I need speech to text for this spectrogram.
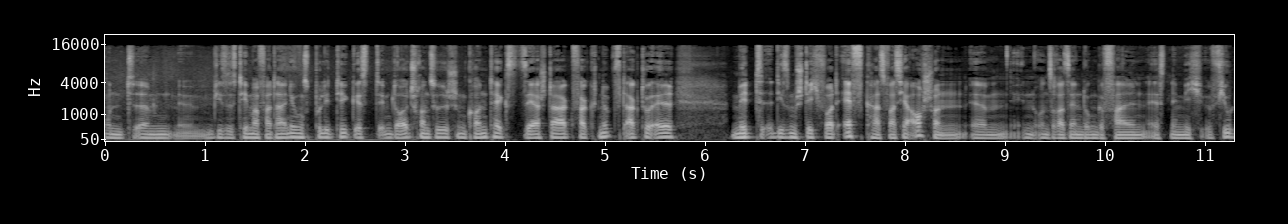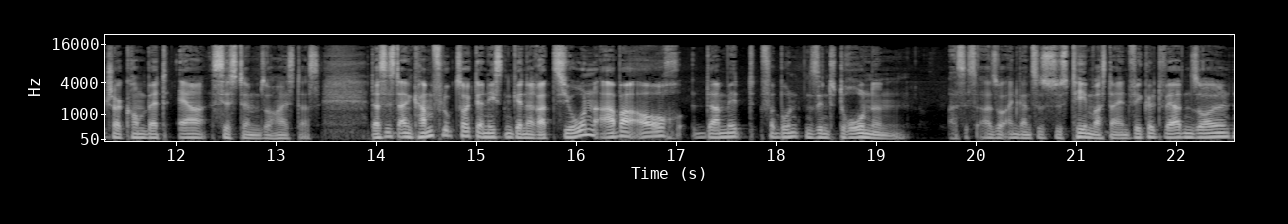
Und ähm, dieses Thema Verteidigungspolitik ist im deutsch-französischen Kontext sehr stark verknüpft aktuell mit diesem Stichwort FCAS, was ja auch schon ähm, in unserer Sendung gefallen ist, nämlich Future Combat Air System, so heißt das. Das ist ein Kampfflugzeug der nächsten Generation, aber auch damit verbunden sind Drohnen. Es ist also ein ganzes System, was da entwickelt werden soll,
